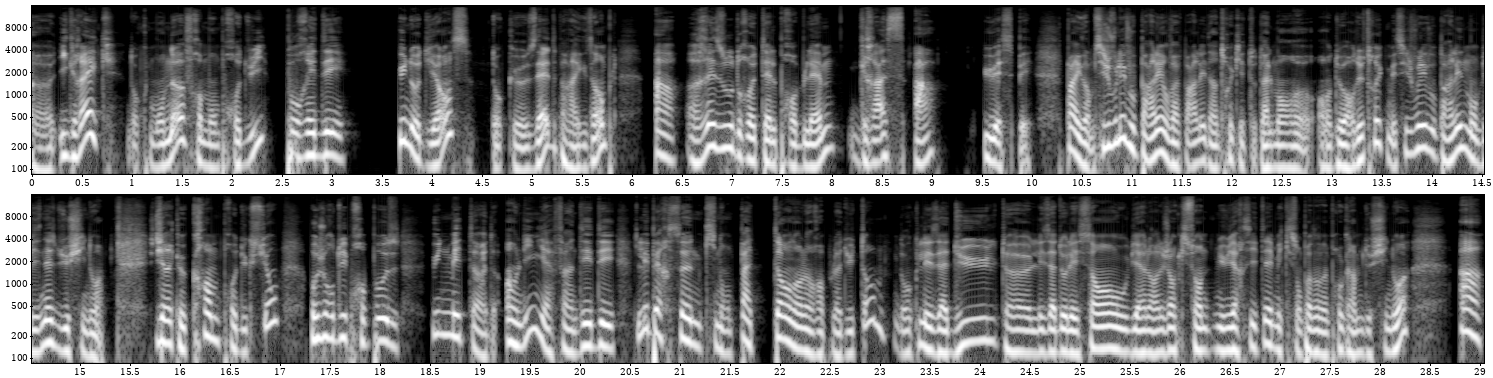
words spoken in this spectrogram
euh, Y, donc mon offre, mon produit, pour aider une audience, donc euh, Z par exemple, à résoudre tel problème grâce à USP. Par exemple, si je voulais vous parler, on va parler d'un truc qui est totalement euh, en dehors du truc, mais si je voulais vous parler de mon business du chinois, je dirais que Cramp Production aujourd'hui propose une méthode en ligne afin d'aider les personnes qui n'ont pas de temps dans leur emploi du temps, donc les adultes, euh, les adolescents ou bien alors les gens qui sont en université mais qui sont pas dans un programme de chinois, à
